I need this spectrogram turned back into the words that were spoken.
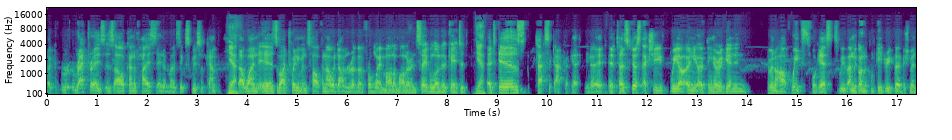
Look, Rattray's is our kind of highest end and most exclusive camp. Yeah. That one is about 20 minutes, half an hour downriver from where Mala Mala and Sable are located. Yeah. It is classic Africa. You know, it, it has just actually, we are only opening her again in two and a half weeks for guests. We've undergone a complete refurbishment,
